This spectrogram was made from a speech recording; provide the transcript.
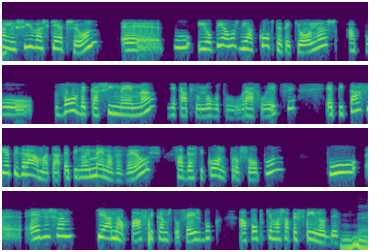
αλυσίδα σκέψεων, ε, που, η οποία όμως διακόπτεται κιόλας από 12 συν 1, για κάποιο λόγο το γράφω έτσι, επιτάφια επιγράμματα, επινοημένα βεβαίως, φανταστικών προσώπων, που έζησαν και αναπαύθηκαν στο facebook από όπου και μας απευθύνονται. Ναι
